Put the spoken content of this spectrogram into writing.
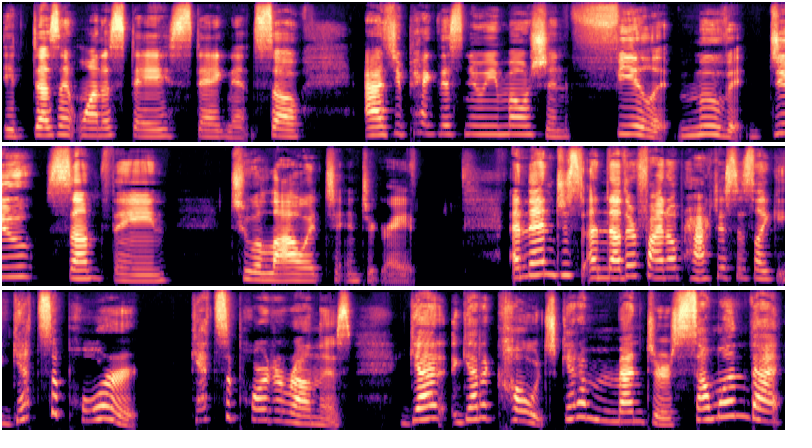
It doesn't want to stay stagnant. So, as you pick this new emotion, feel it, move it, do something to allow it to integrate. And then just another final practice is like get support get support around this. Get get a coach get a mentor someone that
